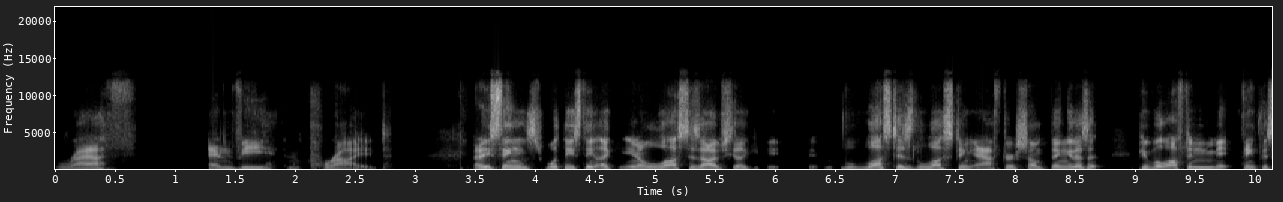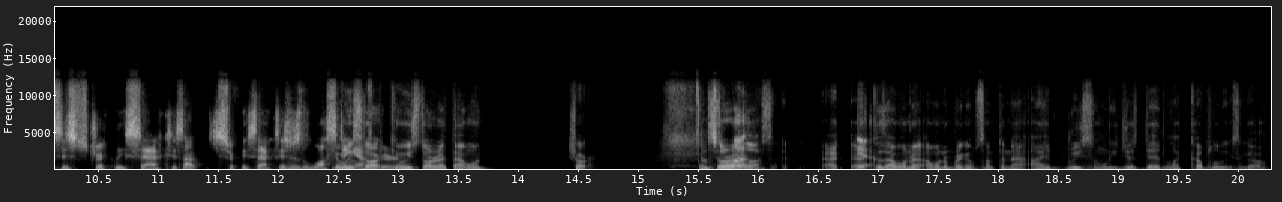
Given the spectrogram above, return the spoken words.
wrath, envy, and pride. Now, these hmm. things, what these things like, you know, lust is obviously like lust is lusting after something. It doesn't. People often think this is strictly sex. It's not strictly sex. It's just lusting Can we start? after. Can we start at that one? Sure. Let's So start what- at lust. Because I want to I want to bring up something that I recently just did like a couple of weeks ago.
